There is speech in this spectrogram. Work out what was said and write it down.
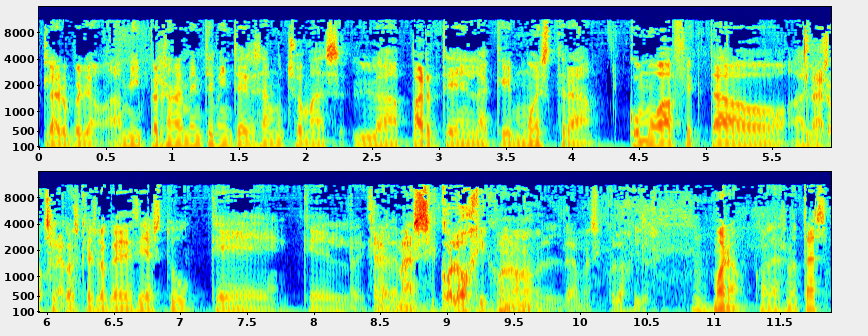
Claro, pero a mí personalmente me interesa mucho más la parte en la que muestra cómo ha afectado a Claro, los chicos, claro. que es lo que decías tú, que, que el, que el demás. más psicológico, ¿no? Ujú. El drama psicológico. sí. Bueno, con las notas,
